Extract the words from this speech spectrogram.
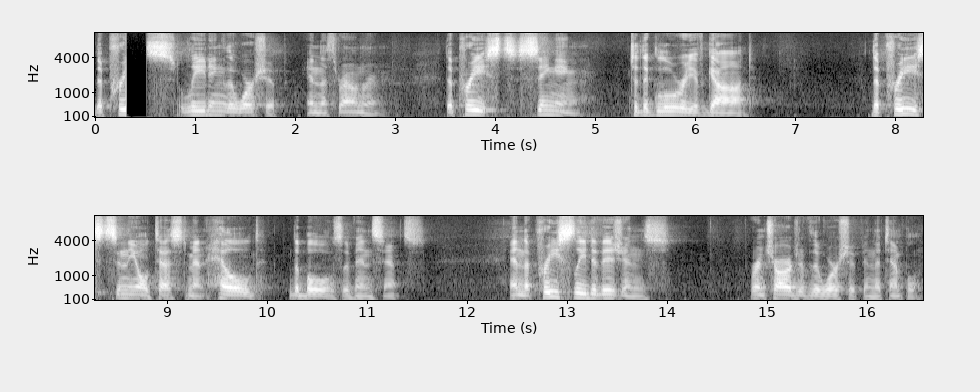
The priests leading the worship in the throne room, the priests singing to the glory of God. The priests in the Old Testament held the bowls of incense, and the priestly divisions were in charge of the worship in the temple.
